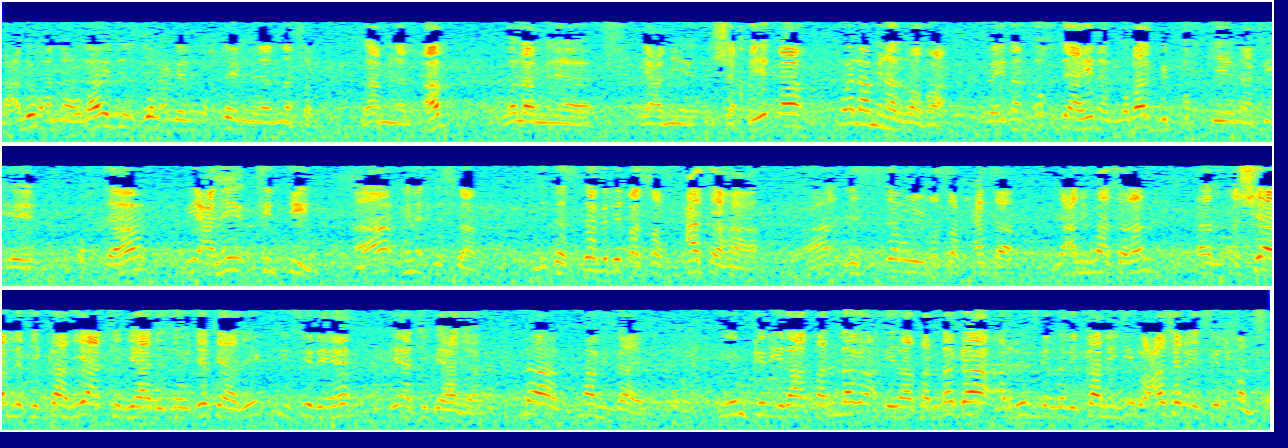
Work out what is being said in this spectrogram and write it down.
معلوم أنه لا يجوز جمع بين الاختين من النسب لا من الأب ولا من يعني شقيقة ولا من الرضاع. فإذا أختها هنا المراد بالأخت هنا في إيه؟ أختها يعني في الدين ها؟ من الإسلام. لتستفرق صفحتها لتستفرق صفحتها. يعني مثلا الأشياء التي كان يأتي بها لزوجته هذه يصير إيه؟ يأتي بها لا, لا ما في فائدة. يمكن إذا طلق إذا طلقها الرزق الذي كان يجي له 10 يصير خمسة.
